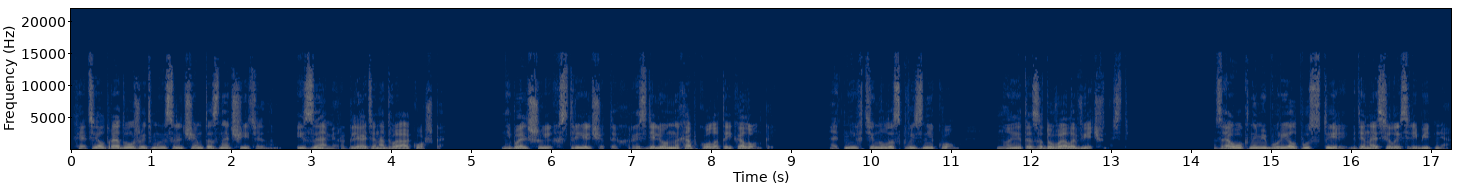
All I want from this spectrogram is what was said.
Хотел продолжить мысль чем-то значительным и замер, глядя на два окошка. Небольших, стрельчатых, разделенных обколотой колонкой. От них тянуло сквозняком, но это задувало вечность. За окнами бурел пустырь, где носилась ребятня.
